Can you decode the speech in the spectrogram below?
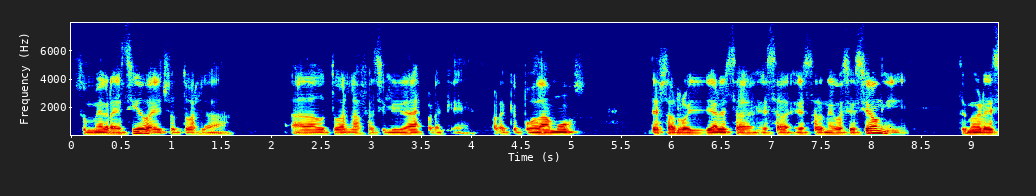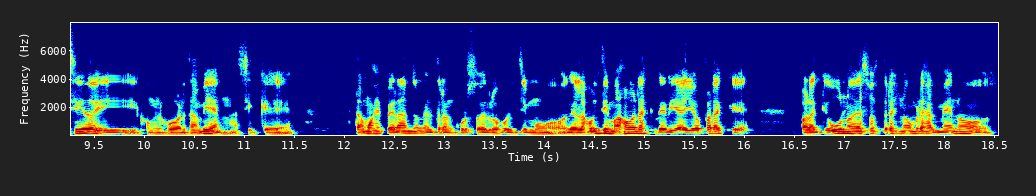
son muy agradecidos, ha hecho todas las ha dado todas las facilidades para que, para que podamos desarrollar esa, esa, esa negociación y estoy muy agradecido y, con el jugador también. Así que estamos esperando en el transcurso de, los últimos, de las últimas horas, creería yo, para que, para que uno de esos tres nombres al menos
